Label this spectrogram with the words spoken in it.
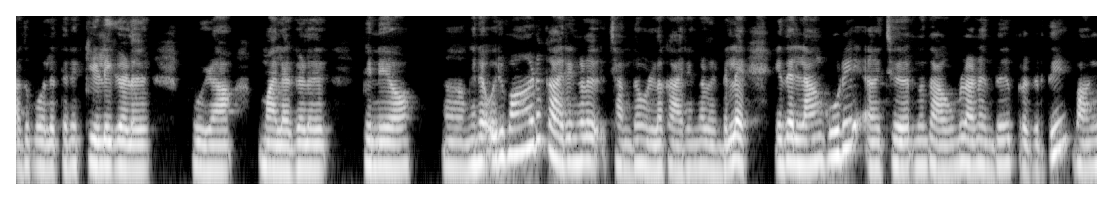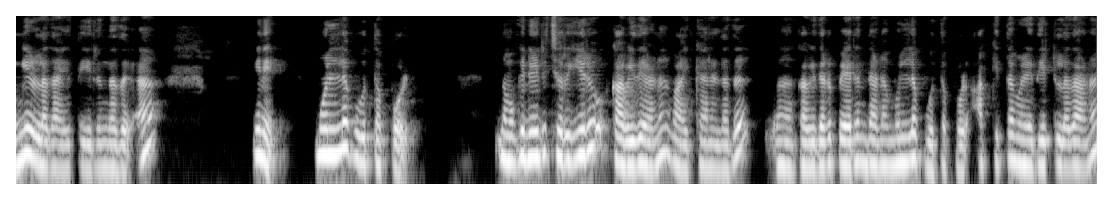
അതുപോലെ തന്നെ കിളികൾ പുഴ മലകൾ പിന്നെയോ അങ്ങനെ ഒരുപാട് കാര്യങ്ങൾ ചന്തമുള്ള കാര്യങ്ങളുണ്ട് അല്ലേ? ഇതെല്ലാം കൂടി ചേർന്നതാകുമ്പോഴാണ് എന്ത്? പ്രകൃതി ഭംഗിയുള്ളതായി തീരുന്നത് ഇനി മുല്ല പൂത്തപ്പോൾ. നമുക്കിനി ഒരു ചെറിയൊരു കവിതയാണ് വായിക്കാനുള്ളത്. കവിതയുടെ പേരെന്താണ്? മുല്ല പൂത്തപ്പോൾ. അക്കിത്തം എഴുതിയിട്ടുള്ളതാണ്.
